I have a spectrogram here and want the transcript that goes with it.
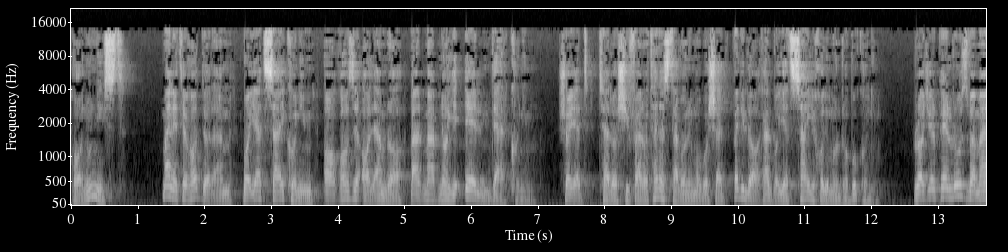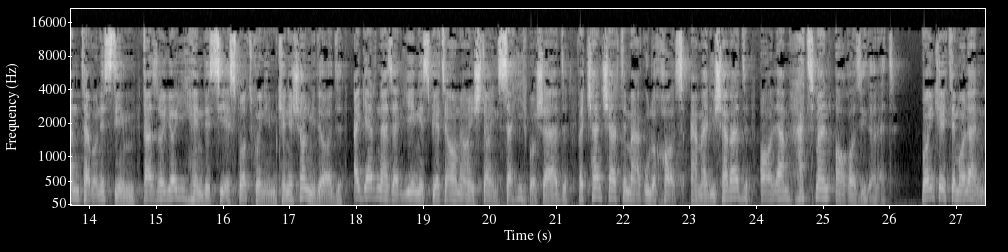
قانون نیست. من اعتقاد دارم باید سعی کنیم آغاز عالم را بر مبنای علم درک کنیم. شاید تلاشی فراتر از توان ما باشد ولی لاقل باید سعی خودمان را بکنیم. راجر پنروز و من توانستیم قضایایی هندسی اثبات کنیم که نشان می‌داد اگر نظریه نسبیت عام آینشتاین صحیح باشد و چند شرط معقول و خاص عملی شود عالم حتما آغازی دارد. با اینکه احتمالا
